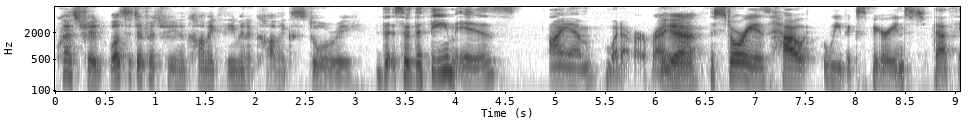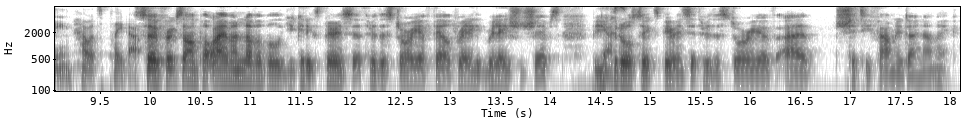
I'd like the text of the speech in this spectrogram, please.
Question What's the difference between a karmic theme and a karmic story? The, so the theme is I am whatever, right? Yeah. The story is how we've experienced that theme, how it's played out. So, for example, I am unlovable. You could experience it through the story of failed re- relationships, but you Yes. could also experience it through the story of a shitty family dynamic.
